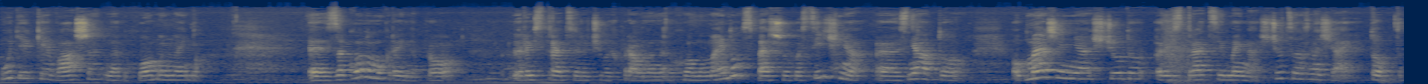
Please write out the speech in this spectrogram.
будь-яке ваше нерухоме майно. Е, Законом України про реєстрацію речових прав на нерухоме майно з 1 січня е, знято обмеження щодо реєстрації майна. Що це означає? Тобто,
